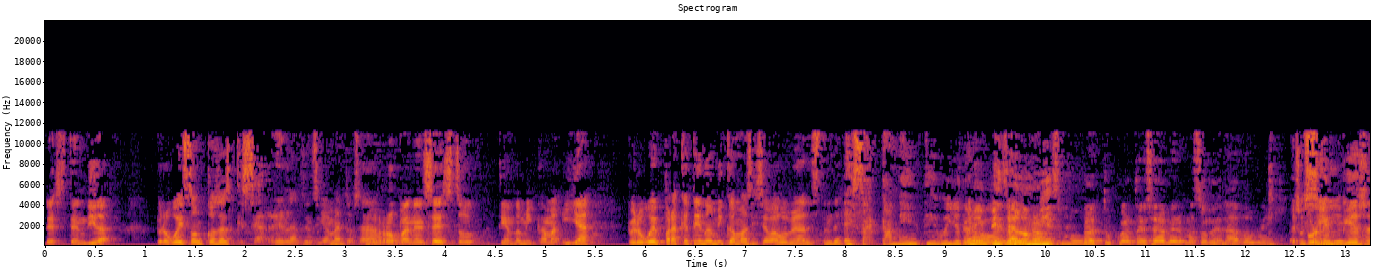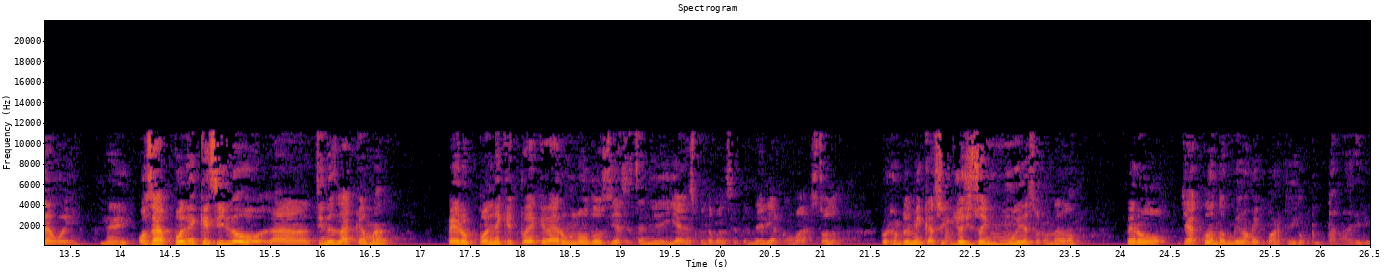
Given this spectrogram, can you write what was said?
extendida. Pero, güey, son cosas que se arreglan sencillamente. O sea, ropa en el cesto, tiendo mi cama y ya. Pero, güey, ¿para qué tiendo mi cama si se va a volver a extender? Exactamente, güey, yo Pero también pienso ya, lo pero- mismo. Pero tu cuarto debe ver más ordenado, güey. Es Pues por sí. limpieza, güey. Ey. O sea, puede que sí lo la, tienes la cama, pero ponle que puede quedar uno o dos días extendida y ya después la vuelves a extender y acomodas todo. Por ejemplo, en mi caso, yo sí soy muy desordenado, pero ya cuando miro mi cuarto y digo, puta madre, qué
